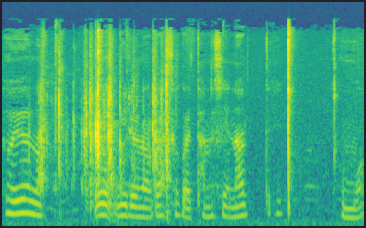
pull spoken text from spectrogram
そういうのを見るのがすごい楽しいなって思う。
